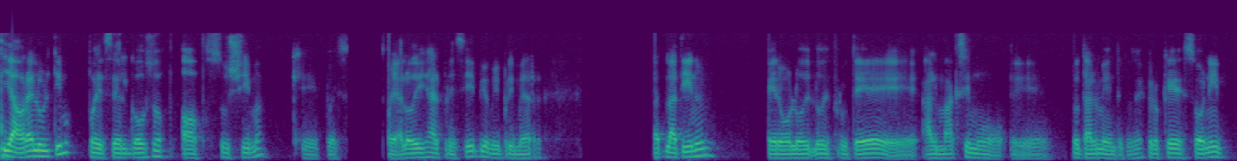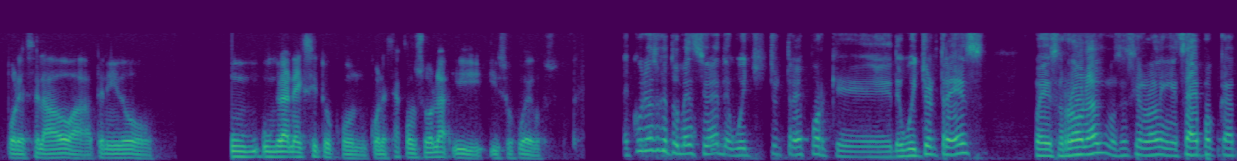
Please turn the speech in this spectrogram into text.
y ahora el último, pues el Ghost of, of Tsushima, que pues ya lo dije al principio, mi primer Platinum, pero lo, lo disfruté eh, al máximo eh, totalmente. Entonces creo que Sony por ese lado ha tenido un, un gran éxito con, con esta consola y, y, sus juegos. Es curioso que tú menciones The Witcher 3 porque The Witcher 3 pues Ronald, no sé si Ronald en esa época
